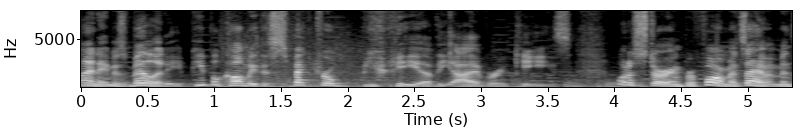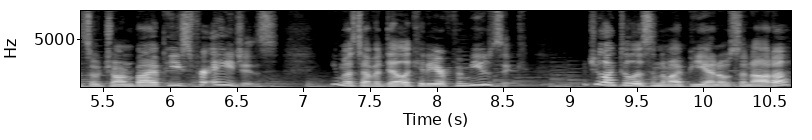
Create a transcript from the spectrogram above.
My name is Melody. People call me the spectral beauty of the Ivory Keys. What a stirring performance. I haven't been so charmed by a piece for ages. You must have a delicate ear for music. Would you like to listen to my piano sonata?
